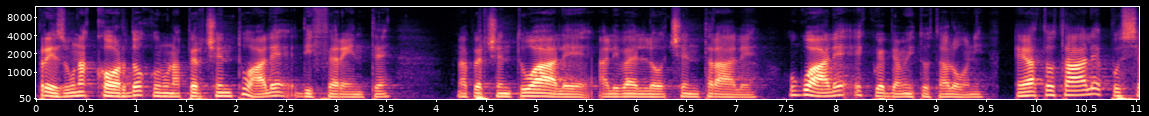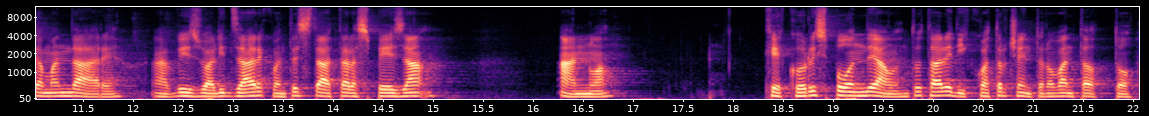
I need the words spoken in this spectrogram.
preso un accordo con una percentuale differente, una percentuale a livello centrale uguale e qui abbiamo i totaloni. E a totale possiamo andare a visualizzare quanto è stata la spesa annua che corrisponde a un totale di 498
